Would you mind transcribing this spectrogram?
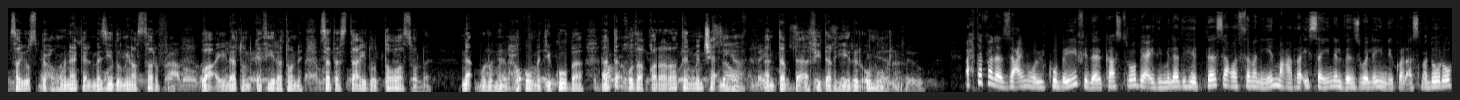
سيصبح هناك المزيد من الصرف. وعائلات كثيرة ستستعيد التواصل. نأمل من حكومة كوبا أن تأخذ قرارات من شأنها أن تبدأ في تغيير الأمور. احتفل الزعيم الكوبي فيديل كاسترو بعيد ميلاده التاسع والثمانين مع الرئيسين الفنزويلي نيكولاس مادورو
